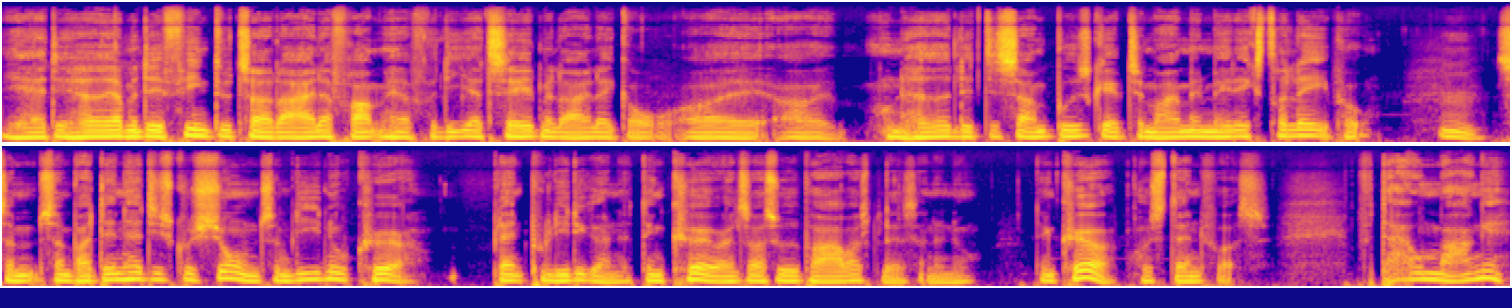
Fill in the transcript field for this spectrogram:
Ja, det havde jeg, men det er fint, du tager Leila frem her, fordi jeg talte med Leila i går, og, øh, og hun havde lidt det samme budskab til mig, men med et ekstra lag på. Mm. Som, som var den her diskussion, som lige nu kører blandt politikerne, den kører jo altså også ude på arbejdspladserne nu. Den kører hos Danfoss. For der er jo mange,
